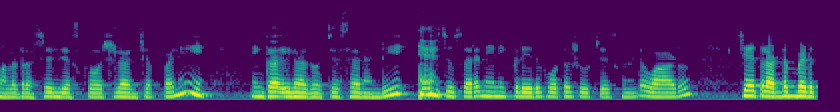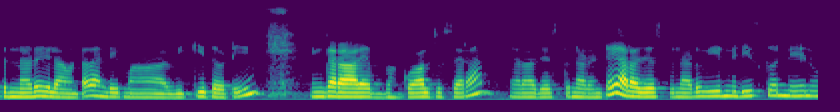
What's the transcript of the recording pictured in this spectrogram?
మళ్ళీ డ్రెస్ చేంజ్ చేసుకోవచ్చులే అని చెప్పని ఇంకా ఇలాగ వచ్చేసానండి. చూసారా నేను ఇక్కడ ఏదో ఫోటో షూట్ చేసుకుంటే వాడు చేతులు అడ్డం పెడుతున్నాడు ఇలా ఉంటుందండి మా విక్కీతోటి ఇంకా రాలే గోల్ చూసారా? ఎలా చేస్తున్నాడంటే అలా చేస్తున్నాడు. వీరిని తీసుకొని నేను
